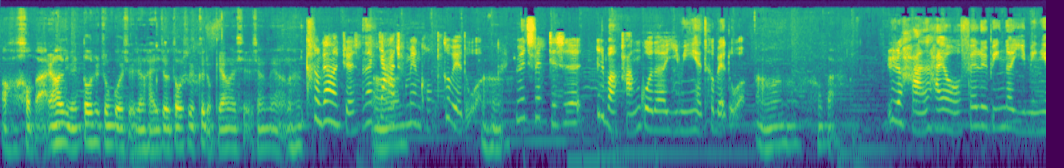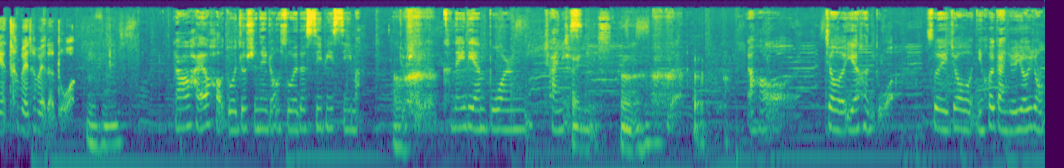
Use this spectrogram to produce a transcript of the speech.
哦，好吧，然后里面都是中国学生，还是就都是各种各样的学生那样的？各种各样的学生，那亚洲面孔特别多，因为这边其实日本、韩国的移民也特别多啊，好吧，日韩还有菲律宾的移民也特别特别的多，嗯哼，然后还有好多就是那种所谓的 CBC 嘛，就是 Canadian Born Chinese，嗯，对，然后就也很多。所以就你会感觉有一种，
